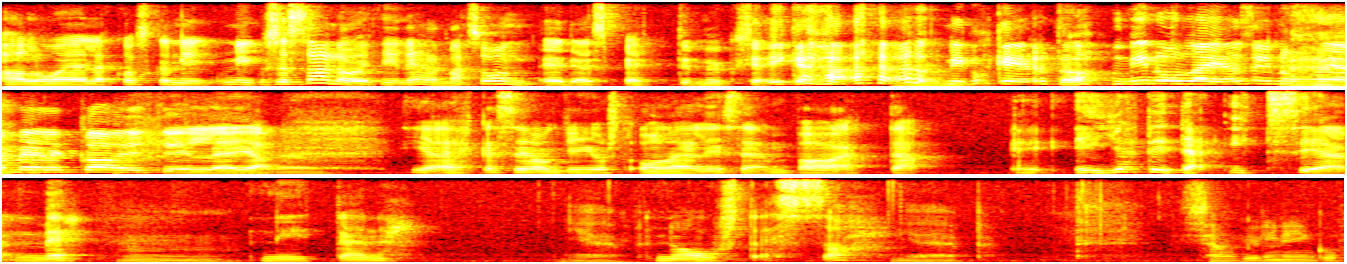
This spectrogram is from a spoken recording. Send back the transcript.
alueelle, koska niin, niin kuin sä sanoit, niin elämässä on edes pettymyksiä. Ikävä mm. niin kuin kertoa minulle ja sinulle ja meille kaikille. Ja, yeah ja ehkä se onkin just oleellisempaa, että ei, ei jätetä itseämme mm. niiden. Noustessa. Jep. Se on kyllä niin kuin,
